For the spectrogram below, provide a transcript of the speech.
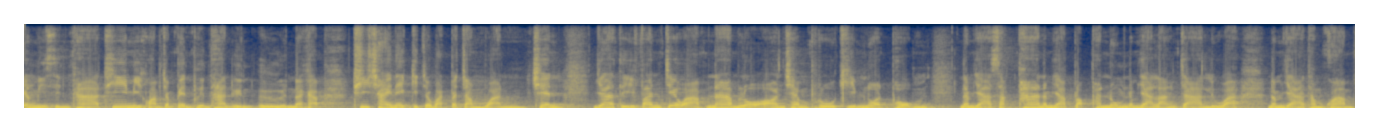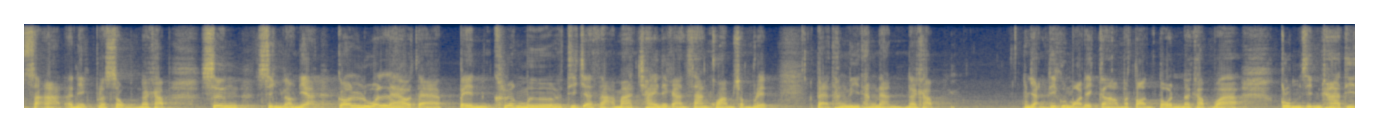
ยังมีสินค้าที่มีความจำเป็นพื้นฐานอื่นๆนะครับที่ใช้ในกิจวัตรประจำวัน เช่น ยาสีฟันเจลอาบน้ำโรลออนแชมพูครีมนวดผม น้ำยาซักผ้าน้ำยาปรับผ้านุ่ม น้ำยาล้างจาน หรือว่าน้ำยาทำความสะอาดอเนกประสงค์นะครับซึ่งสิ่งเหล่านี้ก็ล้วนแล้วแต่เป็นเครื่องมือที่จะสามารถใช้ในการสร้างความสำเร็จ แต่ทั้งนี้ทั้งนั้นนะครับ อย่างที่คุณหมอได้กล่าวมาตอนต้นนะครับว่ากลุ่มสินค้าที่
